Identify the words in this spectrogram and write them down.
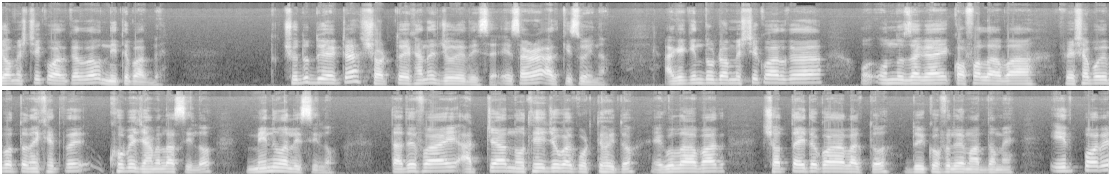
ডোমেস্টিক ওয়ার্কাররাও নিতে পারবে। শুধু দু একটা শর্ত এখানে জুড়ে দিছে এছাড়া আর কিছুই না। আগে কিন্তু ডোমেস্টিক ওয়ার্কার অন্য জায়গায় কফলা বা পেশা পরিবর্তনের ক্ষেত্রে খুবই ঝামেলা ছিল ম্যানুয়ালি ছিল। তাদের প্রায় আটটা নথি জোগাড় করতে হইতো। এগুলো আবার সত্যায়িত করা লাগতো দুই কফিলের মাধ্যমে। এরপরে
